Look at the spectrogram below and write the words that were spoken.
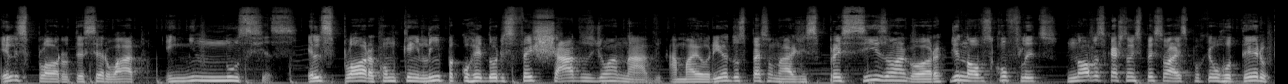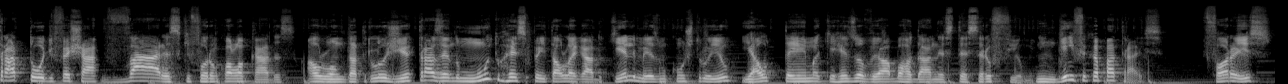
ele explora o terceiro ato em minúcias. Ele explora como quem limpa corredores fechados de uma nave. A maioria dos personagens precisam agora de novos conflitos, novas questões pessoais, porque o roteiro tratou de fechar várias que foram colocadas ao longo da trilogia, trazendo muito respeito ao legado que ele mesmo construiu e ao tema que resolveu abordar nesse terceiro filme. Ninguém fica para trás. Fora isso,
